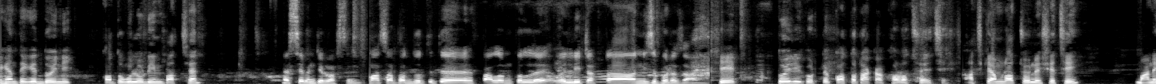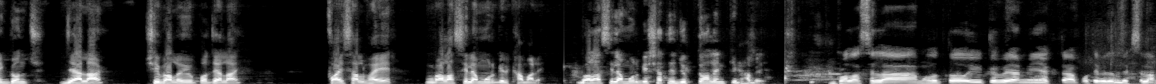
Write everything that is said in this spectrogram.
এখান থেকে দৈনিক কতগুলো ডিম পাচ্ছেন? সেভেন্টি পার্সেন্ট মাছা পদ্ধতিতে পালন করলে ওই লিটারটা নিচে পড়ে যায়। তৈরি করতে কত টাকা খরচ হয়েছে? আজকে আমরা চলে এসেছি মানিকগঞ্জ জেলার শিবালয় উপজেলায় ফয়সাল ভাইয়ের গলাশিলা মুরগির খামারে। গলাশিলা মুরগির সাথে যুক্ত হলেন কীভাবে? গলা ছেলা মূলত ইউটিউবে আমি একটা প্রতিবেদন দেখছিলাম।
